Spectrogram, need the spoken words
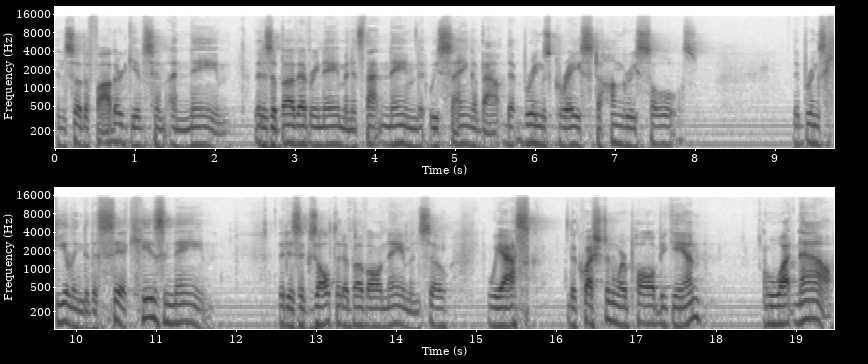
And so the Father gives him a name that is above every name, and it's that name that we sang about that brings grace to hungry souls, that brings healing to the sick. His name that is exalted above all name. And so we ask the question where Paul began what now?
